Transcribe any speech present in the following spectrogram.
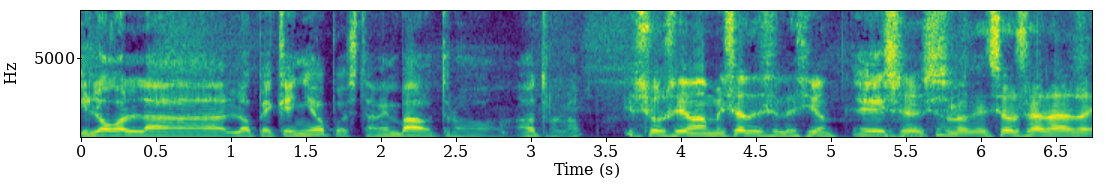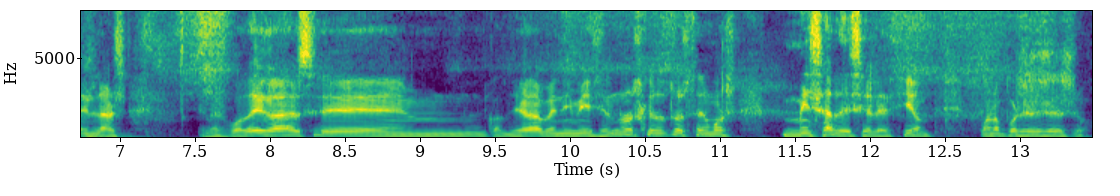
y luego la- lo pequeño pues también va a otro, a otro lado. Eso se llama mesa de selección. Eso eso, eso, lo que- se en las, en las bodegas. eh, cuando llega a venir me dicen, no, es que nosotros tenemos mesa de selección. Bueno, pues es eso.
